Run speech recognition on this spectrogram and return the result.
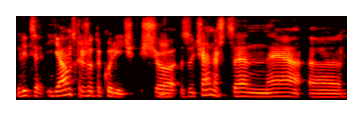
Дивіться, я вам скажу таку річ, що звичайно ж це не. Е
